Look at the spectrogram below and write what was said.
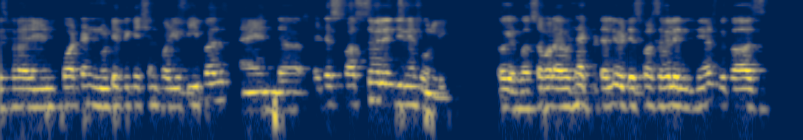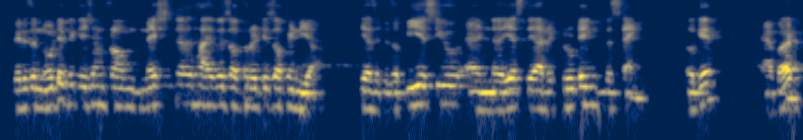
is very important notification for you people, and uh, it is for civil engineers only. Okay, first of all, I would like to tell you it is for civil engineers because there is a notification from National Highways Authorities of India. Yes, it is a PSU, and uh, yes, they are recruiting this time. Okay, but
